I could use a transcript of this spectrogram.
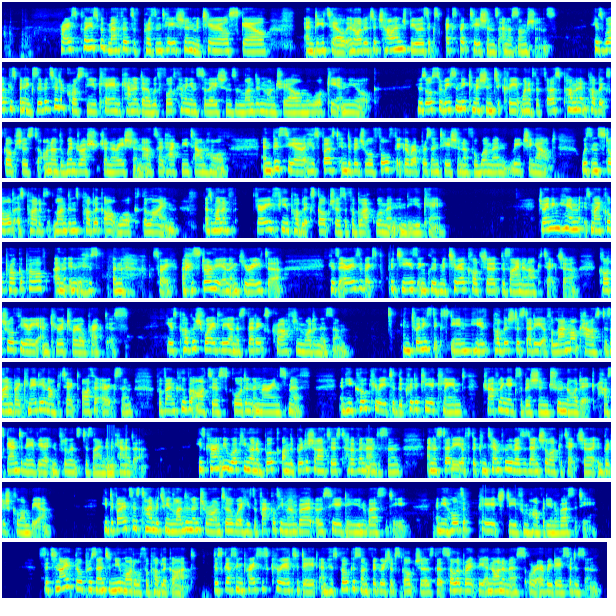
Price plays with methods of presentation, material, scale, and detail in order to challenge viewers' ex- expectations and assumptions. His work has been exhibited across the UK and Canada with forthcoming installations in London, Montreal, Milwaukee, and New York. He was also recently commissioned to create one of the first permanent public sculptures to honor the Windrush generation outside Hackney Town Hall. And this year, his first individual full figure representation of a woman reaching out was installed as part of London's public art walk, The Line, as one of very few public sculptures of a Black woman in the UK. Joining him is Michael Prokopow, an, his, an, sorry, a historian and curator. His areas of expertise include material culture, design and architecture, cultural theory, and curatorial practice. He has published widely on aesthetics, craft, and modernism. In 2016, he published a study of a landmark house designed by Canadian architect Arthur Erickson for Vancouver artists Gordon and Marion Smith. And he co curated the critically acclaimed traveling exhibition True Nordic How Scandinavia Influenced Design in Canada. He's currently working on a book on the British artist Hurvin Anderson and a study of the contemporary residential architecture in British Columbia. He divides his time between London and Toronto, where he's a faculty member at OCAD University and he holds a PhD from Harvard University. So tonight they'll present a new model for public art, discussing Price's career to date and his focus on figurative sculptures that celebrate the anonymous or everyday citizen.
